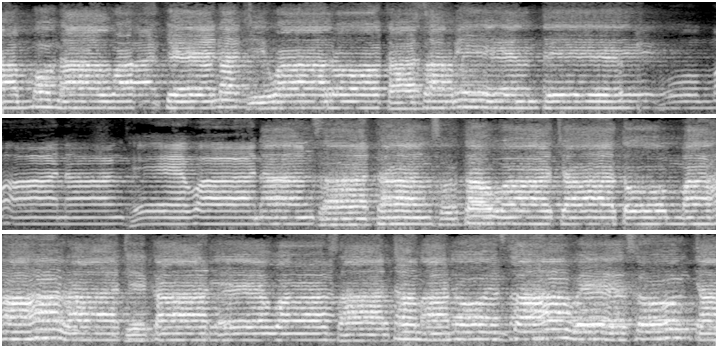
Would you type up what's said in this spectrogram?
ามมุนาวาเจนะจิวารโรกาสมินติภูมานั งเทวานังสัทธังสุตวาจาตุมมหาราชิกาเทวาสัทธรรมนุสาเวสุงจา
